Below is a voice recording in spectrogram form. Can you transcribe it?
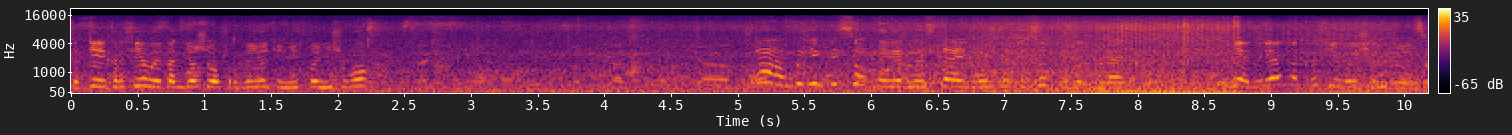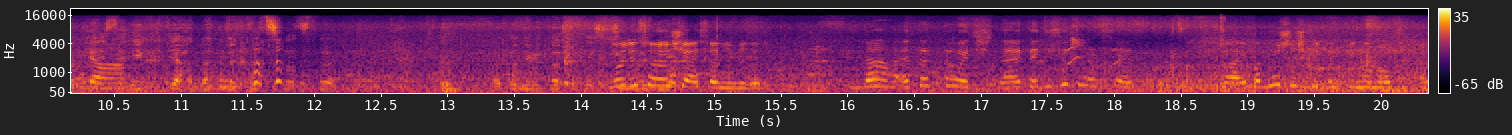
Такие красивые, так дешево продаете, никто ничего. Да, будем 500, наверное, ставить. Может, за 500 будут брать. Нет, реально красивые щенки. Да. Если не хотят, надо 500 А то не видно, что Люди свое счастье не видят. Да, это точно. Это действительно счастье. Да, и подушечки такие на носике.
